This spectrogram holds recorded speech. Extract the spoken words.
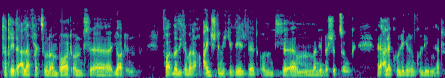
Vertreter aller Fraktionen an Bord und äh, ja, dann freut man sich, wenn man auch einstimmig gewählt wird und ähm, man die Unterstützung äh, aller Kolleginnen und Kollegen hat.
